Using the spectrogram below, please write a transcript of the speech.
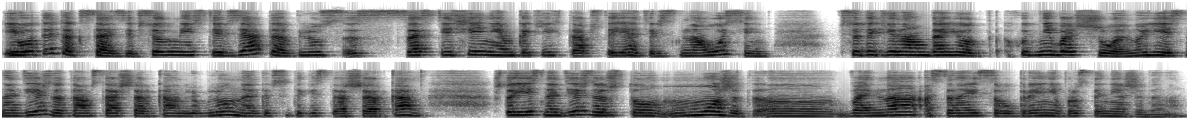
И вот это, кстати, все вместе взято, плюс со стечением каких-то обстоятельств на осень, все-таки нам дает хоть небольшое, но есть надежда, там старший аркан влюбленный, это все-таки старший аркан, что есть надежда, что может э, война остановиться в Украине просто неожиданно.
